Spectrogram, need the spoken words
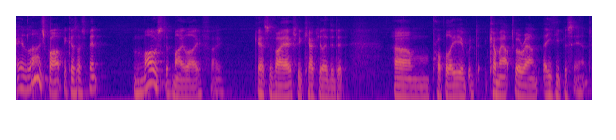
in large part because I've spent most of my life, I guess if I actually calculated it um, properly, it would come out to around 80%,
